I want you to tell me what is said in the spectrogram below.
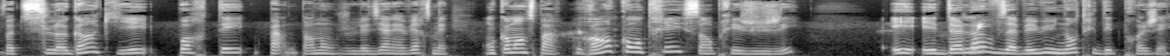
votre slogan qui est porter, par- pardon, je le dis à l'inverse, mais on commence par rencontrer sans préjugés. Et, et de là, Oui. vous avez eu une autre idée de projet.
